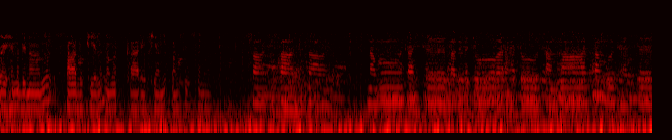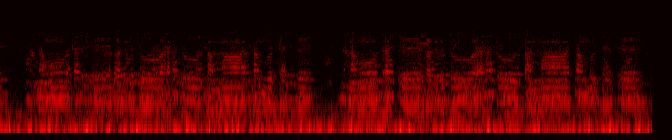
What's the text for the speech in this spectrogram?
හොඳයි හැම දිනම සාදු කියලා নমස්කාරය කියන්නේ පන්සල් සමාධි සාදු සාදු සාදු. නමෝ තස්ස භගවතු වරහතු සම්මා සම්බුද්දස්ස. නමෝ තස්ස භගවතු වරහතු සම්මා සම්බුද්දස්ස. නමෝ තස්ස භගවතු වරහතු සම්මා සම්බුද්දස්ස.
